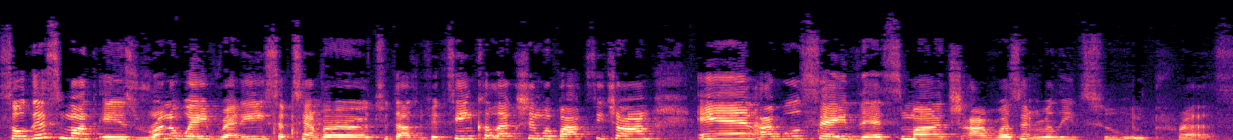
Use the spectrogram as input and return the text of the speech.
So this month is Runaway Ready September 2015 collection with BoxyCharm. And I will say this much, I wasn't really too impressed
